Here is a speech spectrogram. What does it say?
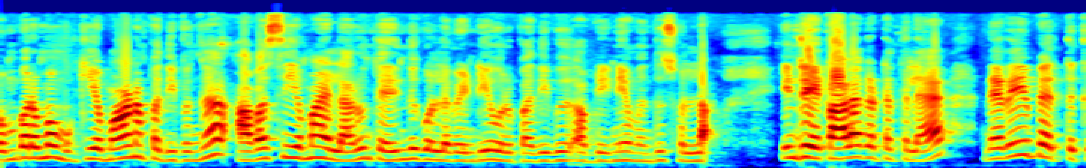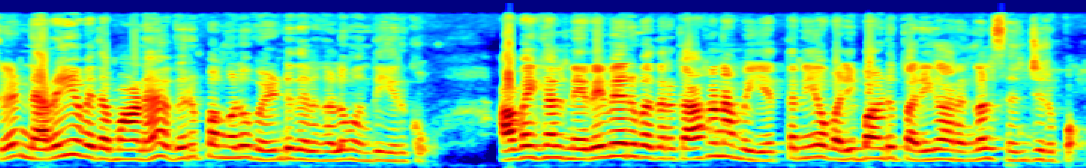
ரொம்ப ரொம்ப முக்கியமான பதிவுங்க. அவசியமாக எல்லாரும் தெரிந்து கொள்ள வேண்டிய ஒரு பதிவு அப்படின்னே வந்து சொல்லலாம். இன்றைய காலகட்டத்தில் நிறைய பேர்த்துக்கு நிறைய விதமான விருப்பங்களும் வேண்டுதல்களும் வந்து இருக்கும். அவைகள் நிறைவேறுவதற்காக நம்ம எத்தனையோ வழிபாடு பரிகாரங்கள் செஞ்சுருப்போம்.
